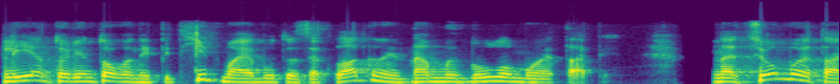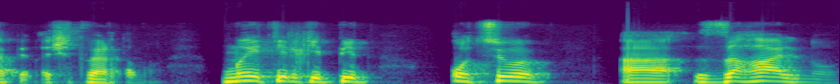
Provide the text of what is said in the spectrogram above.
Клієнт-орієнтований підхід має бути закладений на минулому етапі. На цьому етапі, на четвертому, ми тільки під оцю а, загальну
